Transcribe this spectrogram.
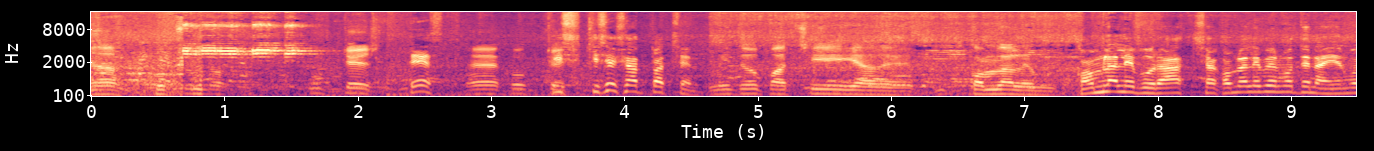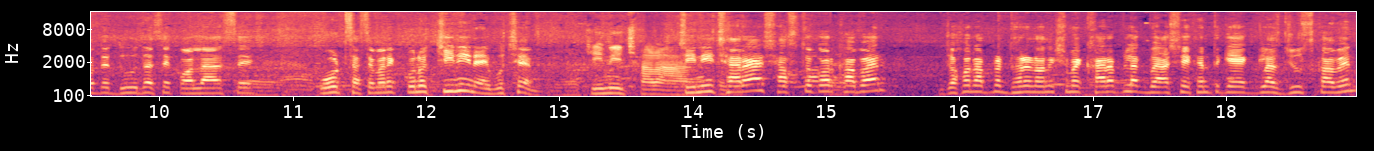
হ্যাঁ খুব সুন্দর। খুব টেস্ট টেস্ট হ্যাঁ খুব কিসের স্বাদ পাচ্ছেন? আমি তো পাচ্ছি কমলা লেবু। কমলা লেবুর আচ্ছা কমলা লেবুর মধ্যে নাই এর মধ্যে দুধ আছে কলা আছে ওটস আছে মানে কোনো চিনি নাই বুঝছেন? চিনি ছাড়া চিনি ছাড়া স্বাস্থ্যকর খাবার। যখন আপনার ধরেন অনেক সময় খারাপ লাগবে আসে এখান থেকে এক গ্লাস জুস খাবেন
